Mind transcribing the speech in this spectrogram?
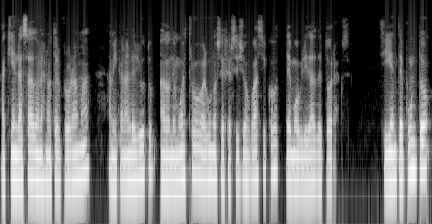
aquí enlazado en las notas del programa a mi canal de YouTube, a donde muestro algunos ejercicios básicos de movilidad de tórax. Siguiente punto,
